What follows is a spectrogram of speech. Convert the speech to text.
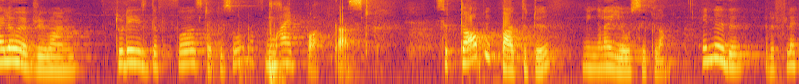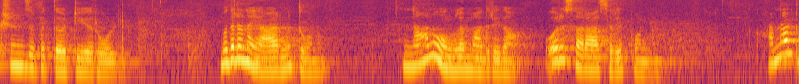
Hello everyone today is the first episode of my podcast so topic பார்த்துட்டு நீங்களாம் யோசிக்கலாம். என்னது? Reflections of a thirty year old முதல்ல நான் யாருன்னு தோணும். நானும் உங்களை மாதிரி தான் ஒரு சராசரி பொண்ணு. I'm not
